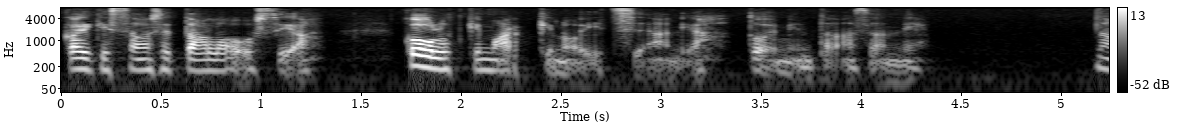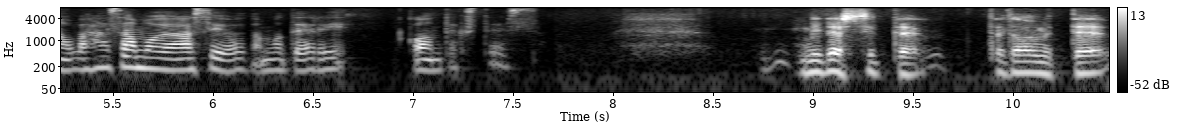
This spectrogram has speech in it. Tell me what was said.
kaikissa on se talous ja koulutkin markkinoi itseään ja toimintaansa, niin ne on vähän samoja asioita, mutta eri konteksteissa. Mitäs sitten, te toimitte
